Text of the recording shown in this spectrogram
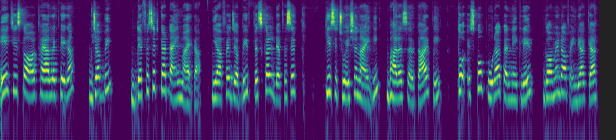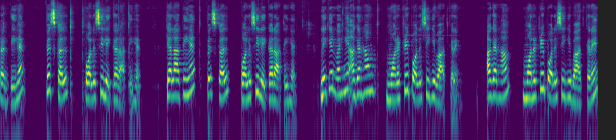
एक चीज़ का और ख्याल रखिएगा, जब भी डेफिसिट का टाइम आएगा, या फिर जब भी फ़िज़िकल डेफिसिट की सिचुएशन आएगी भारत सरकार की तो इसको पूरा करने के लिए गवर्नमेंट ऑफ़ इंडिया क्या करती है? फ़िज़िकल पॉलिसी लेकर आती है। क्या लाती है? फ़िज़िकल पॉलिसी लेकर आती है। लेकिन वहीं अगर हम मॉनेटरी पॉलिसी की बात करें, अगर हम मॉनेटरी पॉलिसी की बात करें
